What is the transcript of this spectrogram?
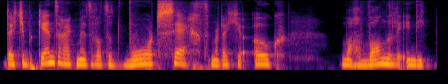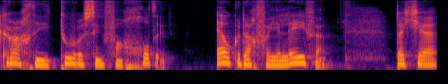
dat je bekend raakt met wat het woord zegt, maar dat je ook mag wandelen in die kracht en die toerusting van God in elke dag van je leven. Dat je,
